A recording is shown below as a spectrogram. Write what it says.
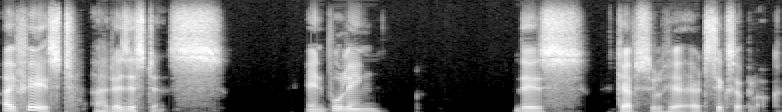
I faced a resistance in pulling this capsule here at 6 o'clock.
